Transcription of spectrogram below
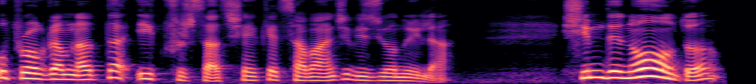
Bu programın adı da ilk fırsat Şevket Sabancı vizyonuyla. Şimdi ne oldu?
